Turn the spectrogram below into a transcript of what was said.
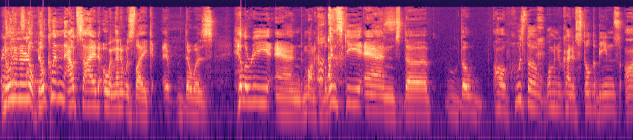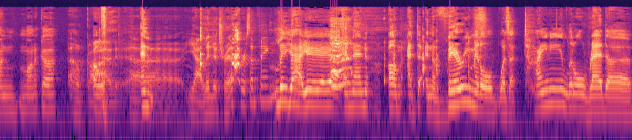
Or no, no, no, no, no. Bill Clinton outside. Oh, and then it was like it, there was Hillary and Monica Lewinsky and the the oh who was the woman who kind of spilled the beans on Monica? Oh God. uh, and- yeah, Linda Tripp or something. Li- Yeah, yeah, yeah, yeah, yeah. and then um at the in the very middle was a tiny little red uh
